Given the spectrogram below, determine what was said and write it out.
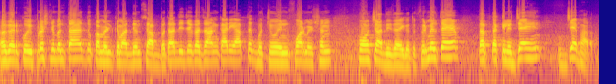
अगर कोई प्रश्न बनता है तो कमेंट के माध्यम से आप बता दीजिएगा। जानकारी आप तक बच्चों इन्फॉर्मेशन पहुँचा दी जाएगी। तो फिर मिलते हैं, तब तक के लिए जय हिंद, जय भारत।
